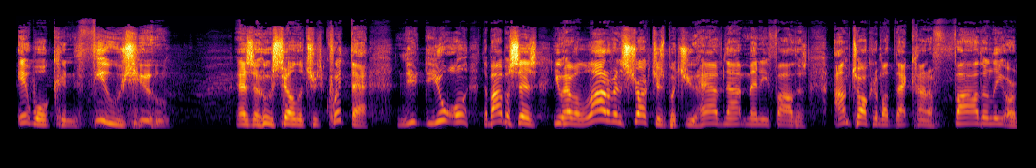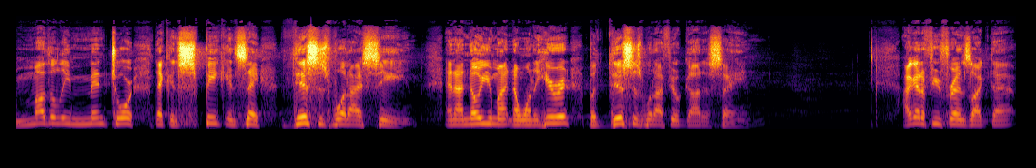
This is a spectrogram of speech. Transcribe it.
it will confuse you as to who's telling the truth. Quit that. You, you, the Bible says you have a lot of instructors, but you have not many fathers. I'm talking about that kind of fatherly or motherly mentor that can speak and say, This is what I see. And I know you might not want to hear it, but this is what I feel God is saying. I got a few friends like that.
